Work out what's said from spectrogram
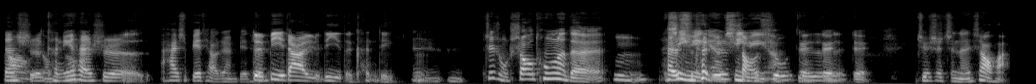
但是肯定还是还是别挑战，别对弊大于利的肯定，嗯嗯嗯，这种烧通了的，嗯，幸运啊，幸运啊，对对对，就是只能笑话。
